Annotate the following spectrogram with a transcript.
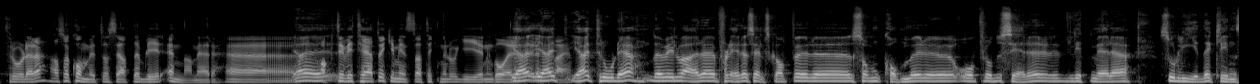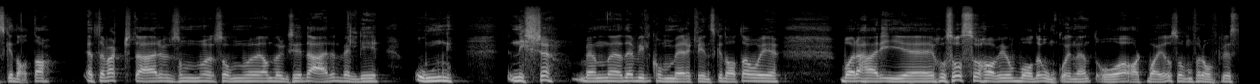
tror dere? Altså Kommer vi til å se at det blir enda mer eh, aktivitet, og ikke minst at teknologien går jeg, jeg, jeg, tror det. Det vil være flere selskaper som kommer og produserer litt mer solide kliniske data etter hvert. Det er, som, som Jan Børge sier, det er en veldig ung nisje, men eh, det vil komme mer kliniske data. og i, bare her i, eh, hos oss så har vi jo både OncoInvent og ArtBio som forhåpentligvis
